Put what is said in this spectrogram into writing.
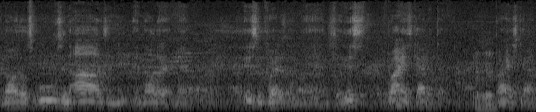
and all those oohs and ahs and, and all of that, man. It's incredible, man. So this, Brian's got it though. Mhm. Brian's got it.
